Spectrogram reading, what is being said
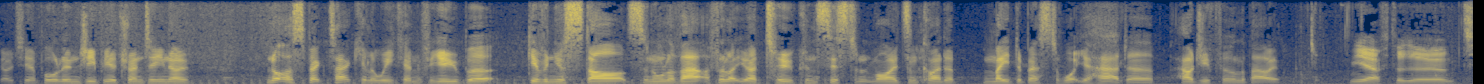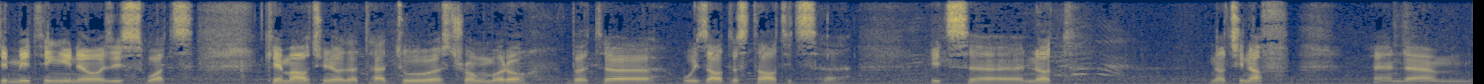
Gautier Paulin GP of Trentino. Not a spectacular weekend for you, but given your starts and all of that, I feel like you had two consistent rides and kind of made the best of what you had. Uh, how do you feel about it? Yeah, after the team meeting, you know, this is what came out. You know that I had two uh, strong moto, but uh, without the start, it's uh, it's uh, not not enough. And um,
